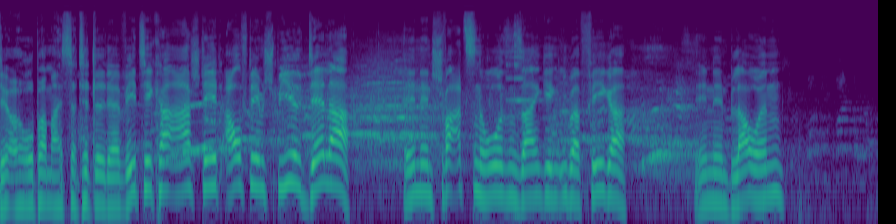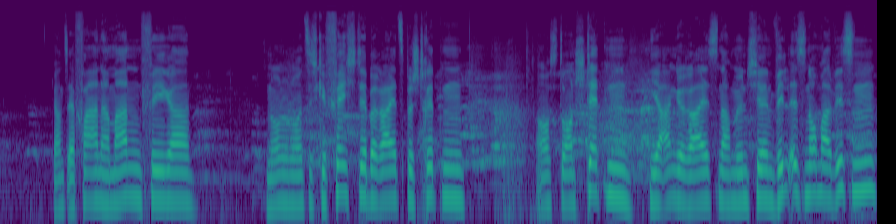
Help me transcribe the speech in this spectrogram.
Der Europameistertitel der WTKA steht auf dem Spiel. Della in den schwarzen Hosen, sein Gegenüber Feger in den blauen. Ganz erfahrener Mann, Feger. 99 Gefechte bereits bestritten. Aus Dornstetten hier angereist nach München. Will es noch mal wissen.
